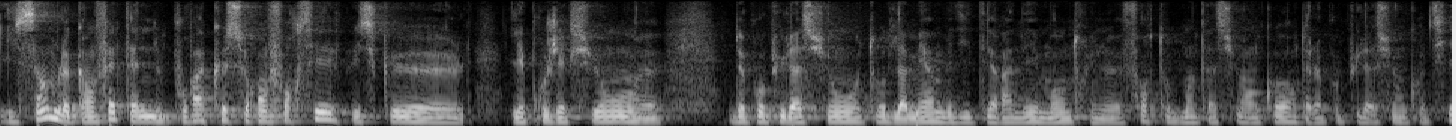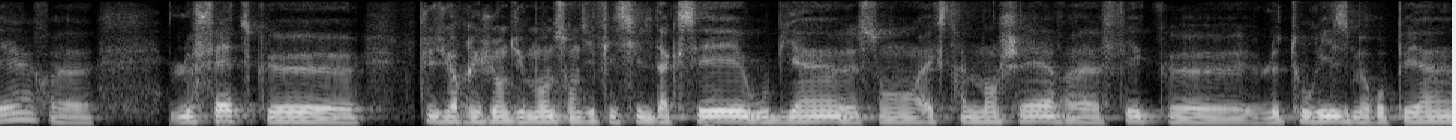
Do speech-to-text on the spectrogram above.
Il semble qu'en fait, elle ne pourra que se renforcer puisque les projections euh, de population autour de la mer Méditerranée montrent une forte augmentation encore de la population côtière. Le fait que plusieurs régions du monde sont difficiles d'accès ou bien euh, sont extrêmement chères, euh, fait que le tourisme européen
